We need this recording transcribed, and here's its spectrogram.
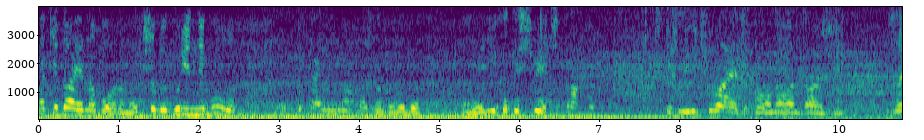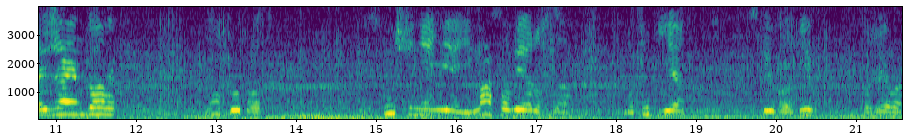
накидає на борону. Якщо б бурін не було, питань нема, можна було б е, їхати швидше. Трактор що ж не відчуває такого навантаження. Заїжджаємо вдалек, ну тут от і спущення є, і маса виросла, бо тут є з тих горбів пожива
